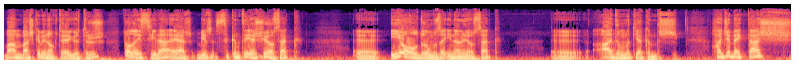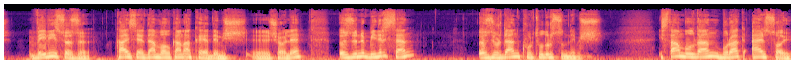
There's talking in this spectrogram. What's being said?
bambaşka bir noktaya götürür. Dolayısıyla eğer bir sıkıntı yaşıyorsak, e, iyi olduğumuza inanıyorsak e, aydınlık yakındır. Hacı Bektaş veli sözü Kayseri'den Volkan Akkaya demiş e, şöyle özünü bilirsen özürden kurtulursun demiş. İstanbul'dan Burak Ersoy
